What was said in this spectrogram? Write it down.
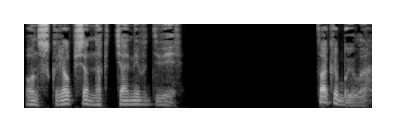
Он скребся ногтями в дверь. Так и было.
